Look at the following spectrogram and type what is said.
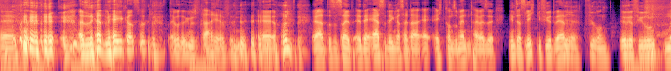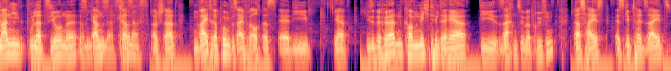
Äh, also der hat mehr gekostet. Einfach irgendeine Sprache erfinden. äh, und ja, das ist halt äh, der erste Ding, dass halt da e- echt Konsumenten teilweise hinters Licht geführt werden. Irre Führung. Irreführung, Manipulation, ne? Ist ganz krass am Start. Ein weiterer Punkt ist einfach auch, dass äh, die, ja, diese Behörden kommen nicht hinterher, die Sachen zu überprüfen. Das heißt, es gibt halt seit,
